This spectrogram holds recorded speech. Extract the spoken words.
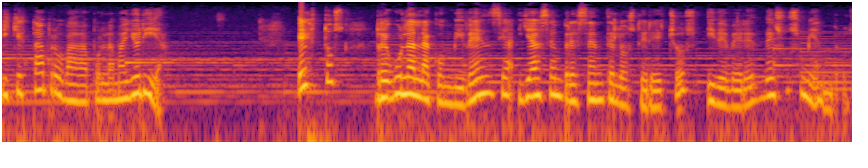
y que está aprobada por la mayoría. Estos regulan la convivencia y hacen presente los derechos y deberes de sus miembros.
